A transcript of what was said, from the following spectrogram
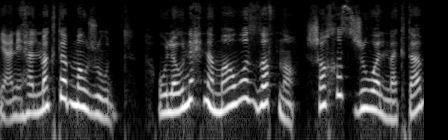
يعني هالمكتب موجود. ولو نحن ما وظفنا شخص جوا المكتب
